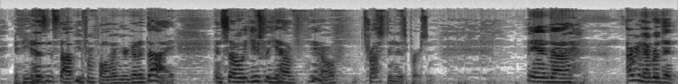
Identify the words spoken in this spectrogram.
if he doesn't stop you from falling, you're going to die. And so usually you have, you know, trust in this person. And uh, I remember that,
